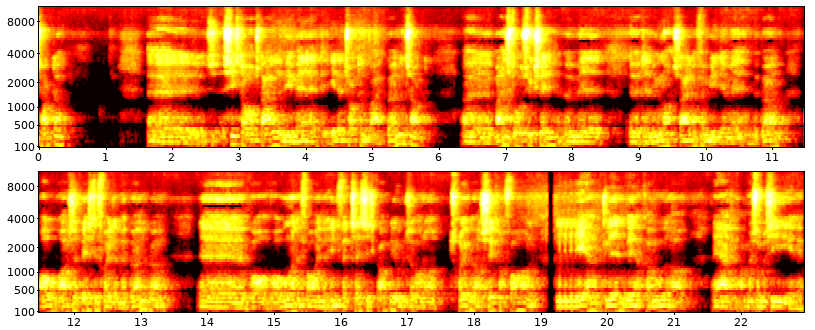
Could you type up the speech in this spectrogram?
togter. Øh, sidste år startede vi med, at et af togterne var et børnetogt. Øh, meget stor succes øh, med øh, den yngre sejlerfamilie med, med børn, og også bedsteforældre med børnebørn, øh, hvor, hvor ungerne får en, en fantastisk oplevelse under trygge og sikre forhold. Lærer glæden ved at komme ud og, ja, om man så må sige, øh,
